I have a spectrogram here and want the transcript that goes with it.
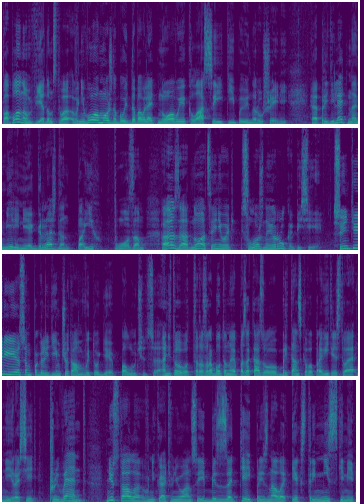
По планам ведомства в него можно будет добавлять новые классы и типы нарушений – определять намерения граждан по их позам, а заодно оценивать сложные рукописи. С интересом поглядим, что там в итоге получится. А не то вот разработанная по заказу британского правительства нейросеть Prevent не стала вникать в нюансы и без затей признала экстремистскими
